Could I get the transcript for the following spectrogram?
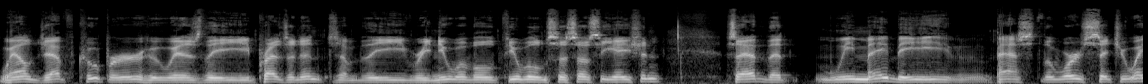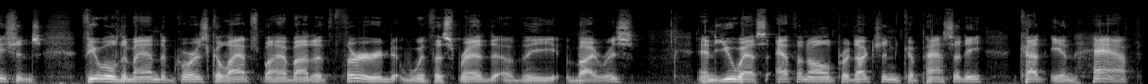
well, Geoff Cooper, who is the president of the Renewable Fuels Association, said that we may be past the worst situations. Fuel demand, of course, collapsed by about a third with the spread of the virus, and U.S. ethanol production capacity cut in half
